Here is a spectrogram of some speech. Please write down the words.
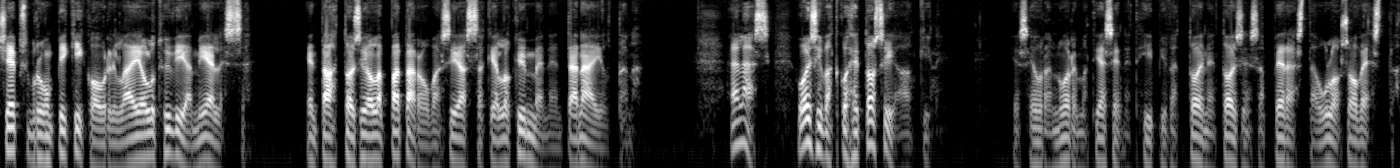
Shepsbrun pikikourilla ei ollut hyviä mielessä. En tahtoisi olla Patarovan sijassa kello kymmenen tänä iltana. Äläs, voisivatko he tosiaankin? Ja seuran nuoremmat jäsenet hiipivät toinen toisensa perästä ulos ovesta.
